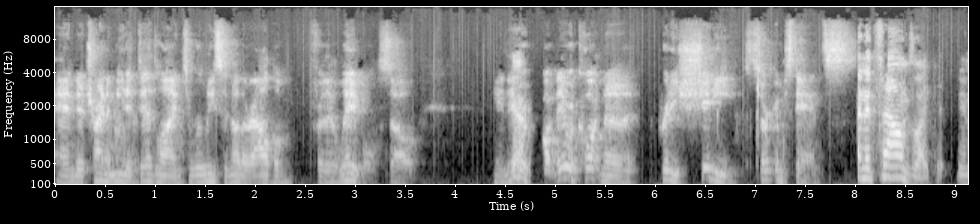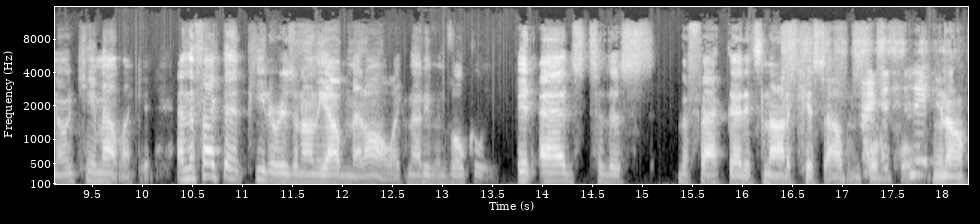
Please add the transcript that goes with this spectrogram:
and they're trying to meet a deadline to release another album for their label. So, I mean, they Yeah. were caught, they were caught in a pretty shitty circumstance. And it sounds like it. You know, it came out like it. And the fact that Peter isn't on the album at all, like not even vocally, it adds to this the fact that it's not a Kiss album, Right, and- unquote. they- You know.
